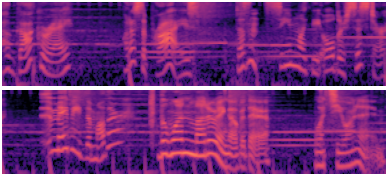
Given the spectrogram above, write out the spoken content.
Hagakure? What a surprise. Doesn't seem like the older sister. Maybe the mother? The one muttering over there. What's your name?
